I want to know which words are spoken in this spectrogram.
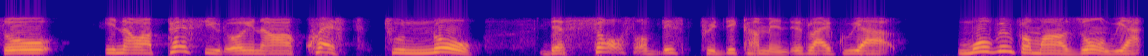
So, in our pursuit or in our quest to know the source of this predicament, it's like we are moving from our zone, we are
